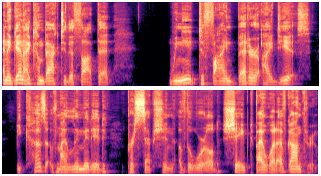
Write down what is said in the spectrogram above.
And again, I come back to the thought that we need to find better ideas because of my limited perception of the world shaped by what I've gone through.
